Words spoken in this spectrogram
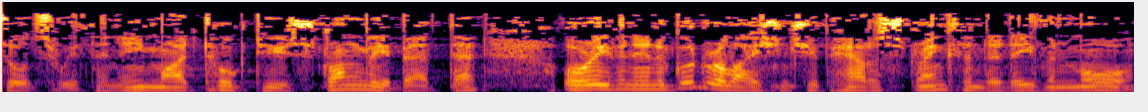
sorts with and he might talk to you strongly about that or even in a good relationship how to strengthen it even more.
